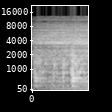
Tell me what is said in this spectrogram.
you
